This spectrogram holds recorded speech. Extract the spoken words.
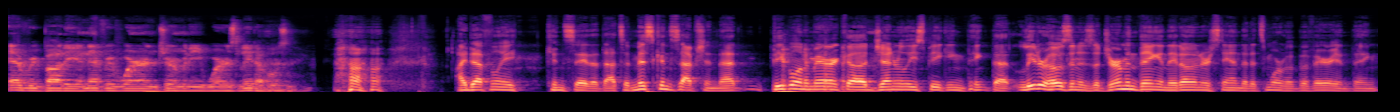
everybody and everywhere in Germany wears lederhosen. I definitely can say that that's a misconception that people in America, generally speaking, think that Lederhosen is a German thing and they don't understand that it's more of a Bavarian thing.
